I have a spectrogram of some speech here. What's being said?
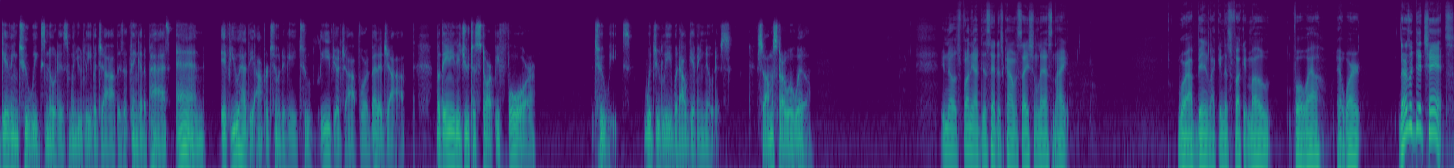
giving two weeks notice when you leave a job is a thing of the past and if you had the opportunity to leave your job for a better job but they needed you to start before two weeks would you leave without giving notice so i'm gonna start with will You know, it's funny. I just had this conversation last night where I've been like in this fucking mode for a while at work. There's a good chance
